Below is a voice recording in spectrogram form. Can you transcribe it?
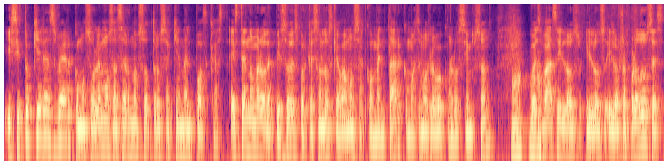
Y si tú quieres ver, como solemos hacer nosotros aquí en el podcast, este número de episodios, porque son los que vamos a comentar, como hacemos luego con los Simpson, pues vas y los, y los, y los reproduces.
